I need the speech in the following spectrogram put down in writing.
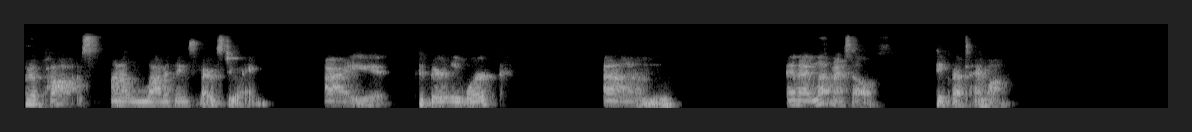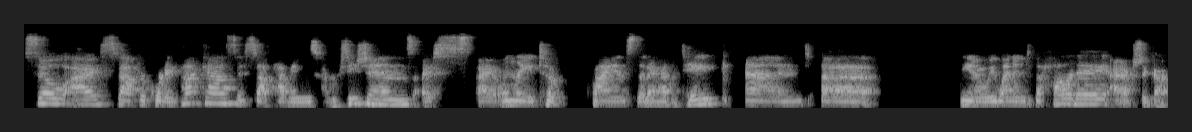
put a pause on a lot of things that I was doing. I could barely work. Um, and I let myself take that time off. so I stopped recording podcasts. I stopped having these conversations. I, I only took clients that I had to take. And, uh, you know, we went into the holiday. I actually got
